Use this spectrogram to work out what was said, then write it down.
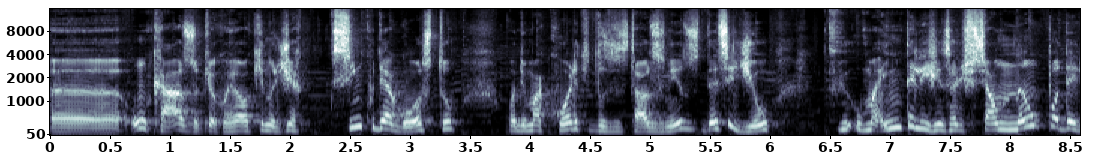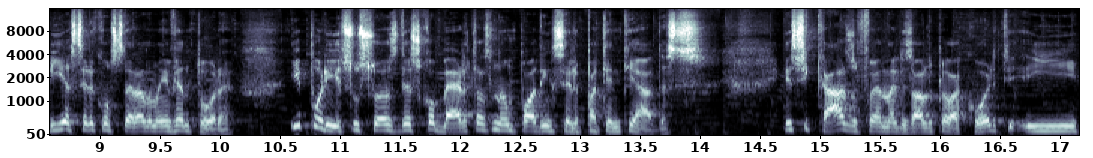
uh, um caso que ocorreu aqui no dia 5 de agosto, onde uma corte dos Estados Unidos decidiu que uma inteligência artificial não poderia ser considerada uma inventora e por isso suas descobertas não podem ser patenteadas. Esse caso foi analisado pela corte e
